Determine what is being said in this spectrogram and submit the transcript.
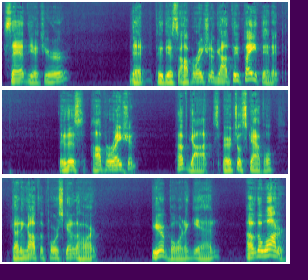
said that you're that through this operation of God, through faith in it, through this operation of God, spiritual scalpel, cutting off the foreskin of the heart, you're born again of the water.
